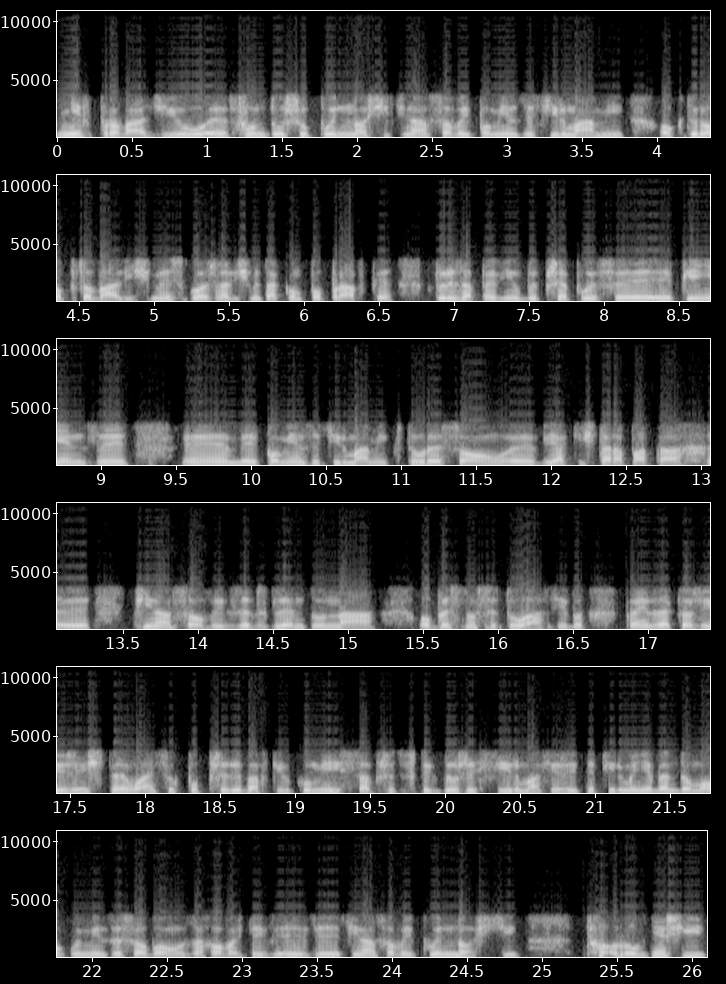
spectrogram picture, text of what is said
nie wprowadził e, funduszu płynności finansowej pomiędzy firmami, o który optowaliśmy, zgłaszaliśmy taką poprawkę, który zapewniłby przepływ pieniędzy e, pomiędzy firmami, które są e, w jakichś tarapatach e, finansowych ze względu na obecną sytuację. Bo panie redaktorze, jeżeli się ten łańcuch poprzerywa w kilku miejscach, w tych dużych firmach, jeżeli te firmy nie będą mogły między sobą zachować tej e, finansowej płynności, to również i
